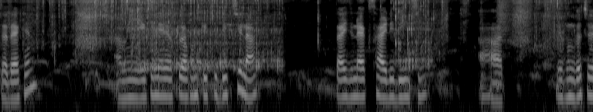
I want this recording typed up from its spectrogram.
তা দেখেন। আমি এখানে তো এখন কিছু দিচ্ছি না, তাই জন্য এক সাইডে দিয়েছি। আর বেগুন গাছে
